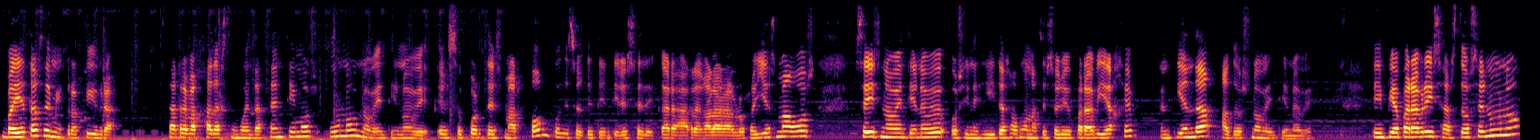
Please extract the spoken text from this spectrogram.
Valletas de microfibra. Están rebajadas 50 céntimos, 1,99. El soporte smartphone puede ser que te interese de cara a regalar a los Reyes Magos, 6,99 o si necesitas algún accesorio para viaje, en tienda a 2,99. Limpia parabrisas 2 en 1,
